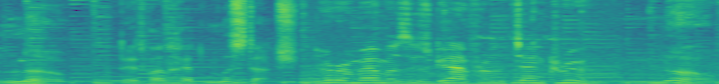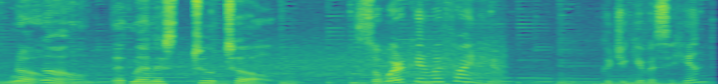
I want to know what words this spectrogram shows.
No, that one had mustache. You remember this guy from the tank crew? No, no, no, that man is too tall. So where can we find him? Could you give us a hint?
